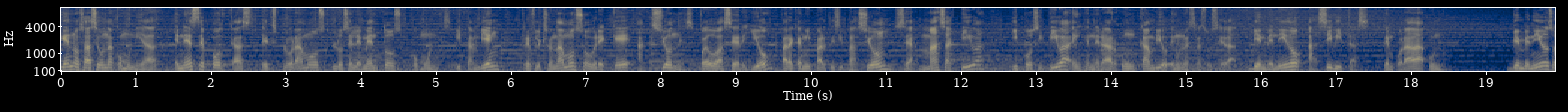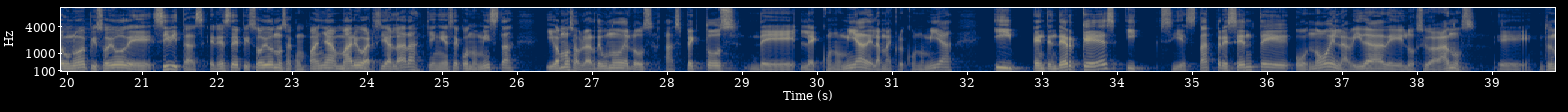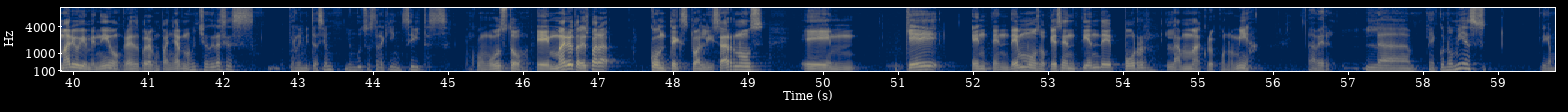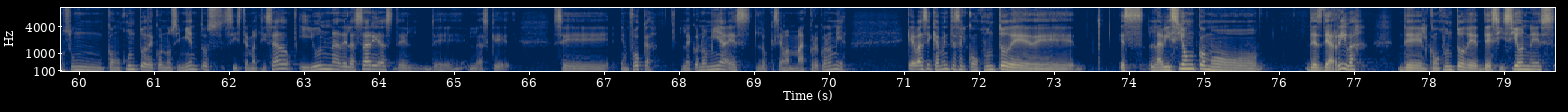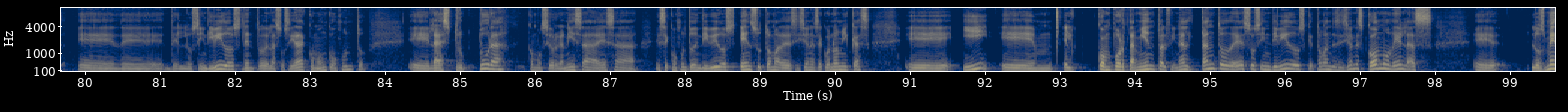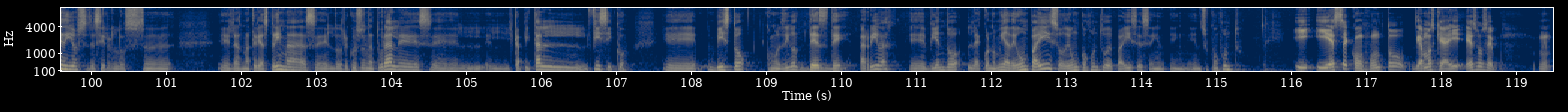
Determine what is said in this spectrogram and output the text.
¿Qué nos hace una comunidad? En este podcast exploramos los elementos comunes y también reflexionamos sobre qué acciones puedo hacer yo para que mi participación sea más activa y positiva en generar un cambio en nuestra sociedad. Bienvenido a Civitas, temporada 1. Bienvenidos a un nuevo episodio de Civitas. En este episodio nos acompaña Mario García Lara, quien es economista y vamos a hablar de uno de los aspectos de la economía, de la macroeconomía y entender qué es y si está presente o no en la vida de los ciudadanos. Eh, entonces, Mario, bienvenido. Gracias por acompañarnos. Muchas gracias por la invitación y un gusto estar aquí en Civitas. Con gusto. Eh, Mario, tal vez para contextualizarnos, eh, ¿qué entendemos o qué se entiende por la macroeconomía? A ver, la economía es, digamos, un conjunto de conocimientos sistematizado y una de las áreas de, las que se enfoca la economía es lo que se llama macroeconomía, que básicamente es el conjunto de, es la visión como desde arriba del conjunto de decisiones eh, de, los individuos dentro de la sociedad como un conjunto, eh, la estructura cómo se organiza ese conjunto de individuos en su toma de decisiones económicas eh, y em, el comportamiento al final tanto de esos individuos que toman decisiones como de las, eh, los medios, es decir, los, eh, las materias primas, los recursos naturales, el, capital físico, visto, como les digo, desde arriba, viendo la economía de un país o de un conjunto de países en su conjunto. Y, y este conjunto, digamos que ahí eso se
